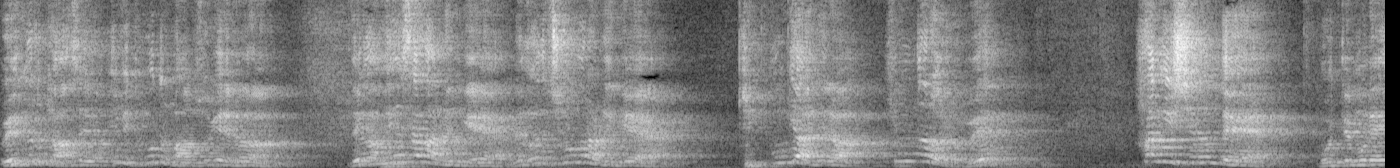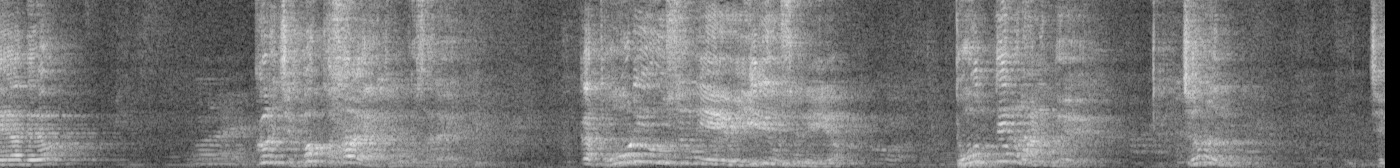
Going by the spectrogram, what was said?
왜 그런 줄 아세요? 이미 그분들 마음속에는 내가 회사 가는 게 내가 어디 출근하는 게 기쁜 게 아니라 힘들어요 왜? 하기 싫은데 뭐 때문에 해야 돼요? 그렇지 먹고 살아야지 먹고 살아야지 그러니까 돈이 우선이에요 일이 우선이에요? 돈 때문에 하는 거예요 저는 제,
